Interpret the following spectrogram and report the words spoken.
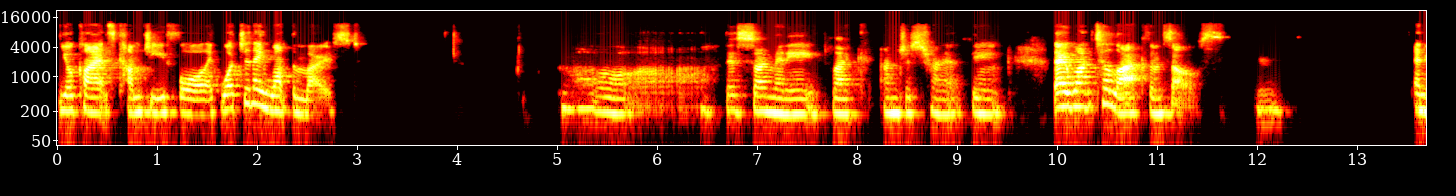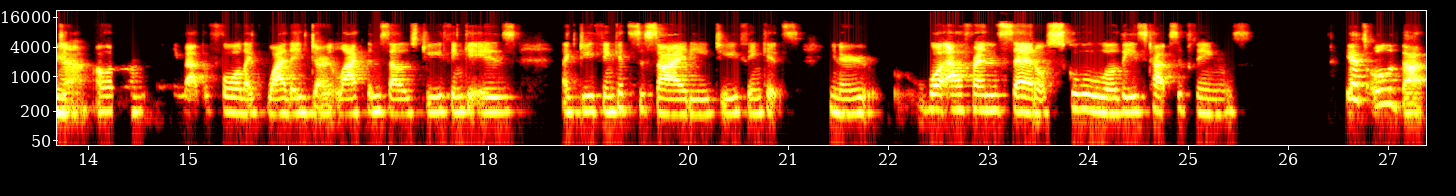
your clients come to you for? Like, what do they want the most? Oh, there's so many. Like, I'm just trying to think they want to like themselves. Mm. And yeah, a lot of about before, like why they don't like themselves. Do you think it is like? Do you think it's society? Do you think it's you know what our friends said or school or these types of things? Yeah, it's all of that.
